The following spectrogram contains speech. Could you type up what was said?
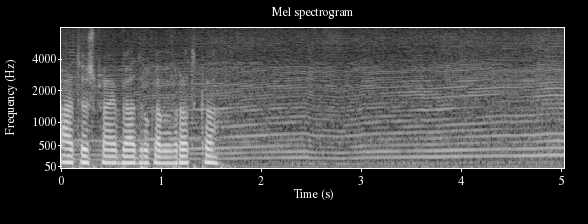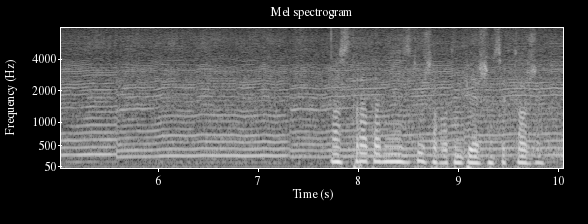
Ale to już prawie była druga wywrotka. No strata nie jest duża po tym pierwszym sektorze.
